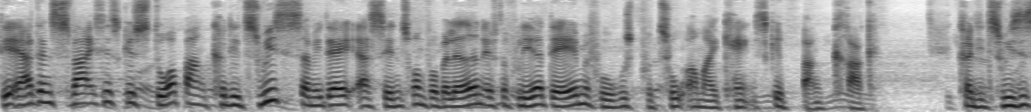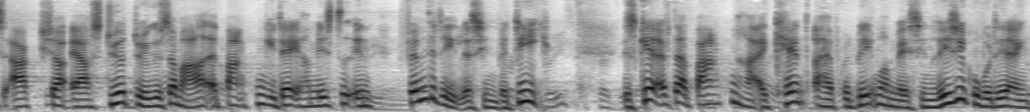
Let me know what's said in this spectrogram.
Det er den svejsiske storbank Credit Suisse, som i dag er centrum for balladen efter flere dage med fokus på to amerikanske bankkrak. Credit Suisses aktier er styrtdykket så meget, at banken i dag har mistet en femtedel af sin værdi. Det sker efter, at banken har erkendt at have problemer med sin risikovurdering,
